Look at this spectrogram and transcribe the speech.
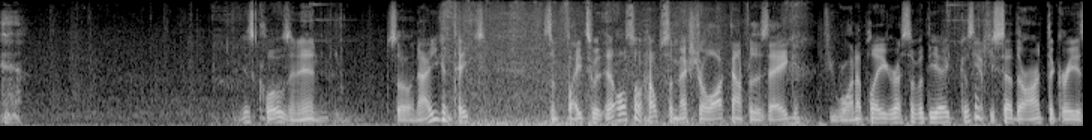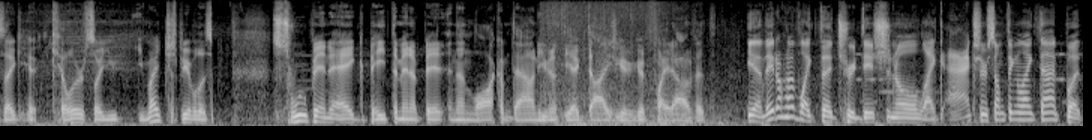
He's closing in. So now you can take some fights with it also helps some extra lockdown for this egg if you want to play aggressive with the egg. Because like Yep. you said, there aren't the greatest egg hit killers, so you, you might just be able to swoop in egg, bait them in a bit, and then lock them down. Even if the egg dies, you get a good fight out of it. Yeah, they don't have like the traditional like axe or something like that, but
